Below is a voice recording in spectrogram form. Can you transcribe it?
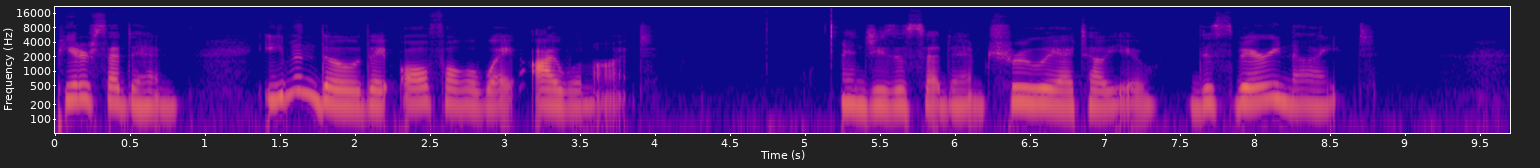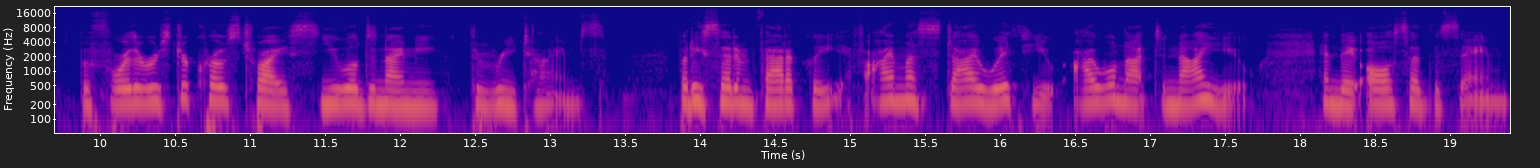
Peter said to him, Even though they all fall away, I will not. And Jesus said to him, Truly I tell you, this very night, before the rooster crows twice, you will deny me three times. But he said emphatically, If I must die with you, I will not deny you. And they all said the same.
